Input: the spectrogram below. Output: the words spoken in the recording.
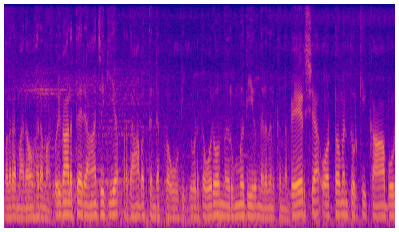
വളരെ മനോഹരമാണ്. ഒരു കാലത്തെ രാജകീയ പ്രതാപത്തിന്റെ പ്രൗഢി ഇവിടുത്തെ ഓരോ നിർമ്മിതിയിലും നിലനിൽക്കുന്നു പേർഷ്യ ഓട്ടോമൻ തുർക്കി കാബൂൾ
